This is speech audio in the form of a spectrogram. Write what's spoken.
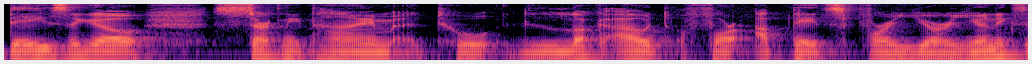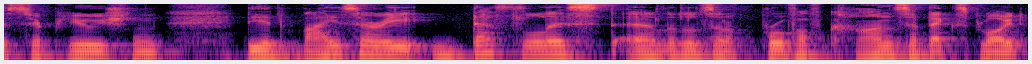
days ago. Certainly time to look out for updates for your Unix distribution. The advisory does list a little sort of proof of concept exploit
